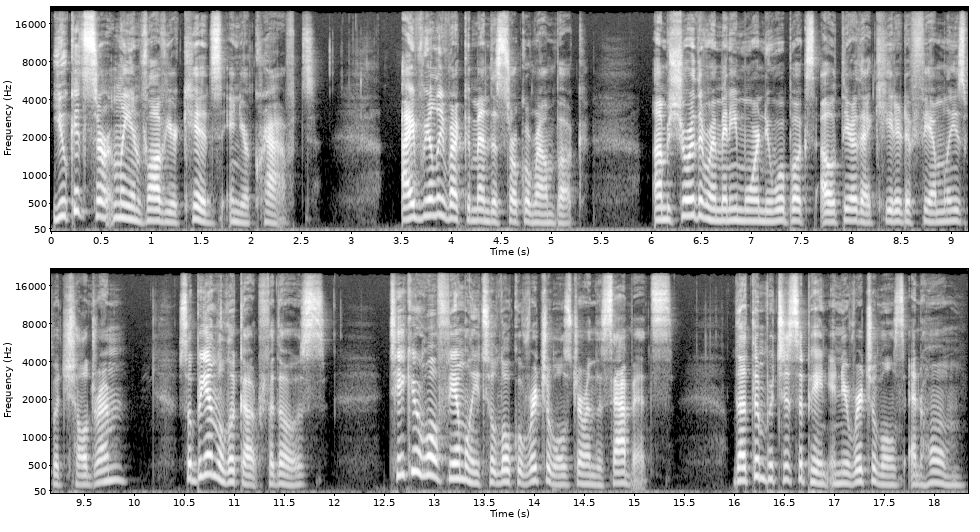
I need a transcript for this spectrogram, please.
you could certainly involve your kids in your craft. I really recommend the Circle Round book. I'm sure there are many more newer books out there that cater to families with children, so be on the lookout for those. Take your whole family to local rituals during the Sabbaths. Let them participate in your rituals at home.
